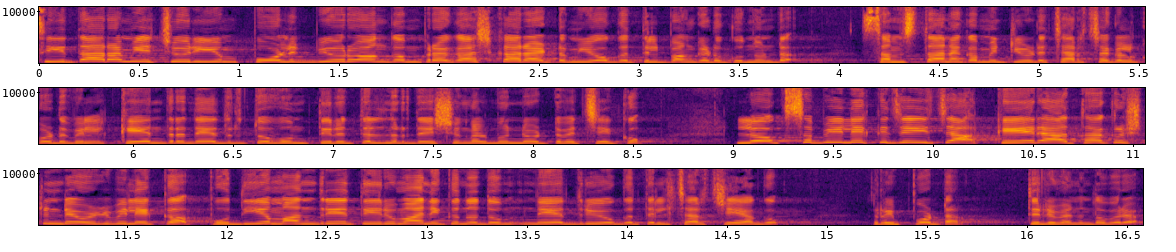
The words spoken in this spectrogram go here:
സീതാറാം യെച്ചൂരിയും പോളിറ്റ് ബ്യൂറോ അംഗം പ്രകാശ് കാരാട്ടും യോഗത്തിൽ പങ്കെടുക്കുന്നുണ്ട്. സംസ്ഥാന കമ്മിറ്റിയുടെ ചർച്ചകൾക്കൊടുവിൽ കേന്ദ്ര നേതൃത്വവും തിരുത്തൽ നിർദ്ദേശങ്ങൾ മുന്നോട്ട് വച്ചേക്കും. ലോക്സഭയിലേക്ക് ജയിച്ച കെ രാധാകൃഷ്ണന്റെ ഒഴിവിലേക്ക് പുതിയ മന്ത്രിയെ തീരുമാനിക്കുന്നതും നേതൃയോഗത്തിൽ ചർച്ചയാകും. റിപ്പോർട്ടർ തിരുവനന്തപുരം.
